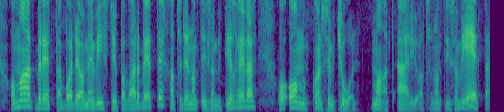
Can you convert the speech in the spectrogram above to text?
Och mat berättar både om en viss typ av arbete, alltså det är någonting som vi tillreder, och om konsumtion. Mat är ju alltså någonting som vi äter.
